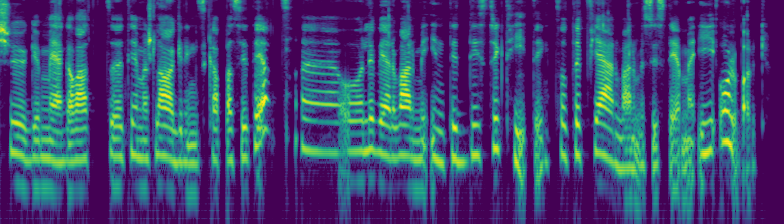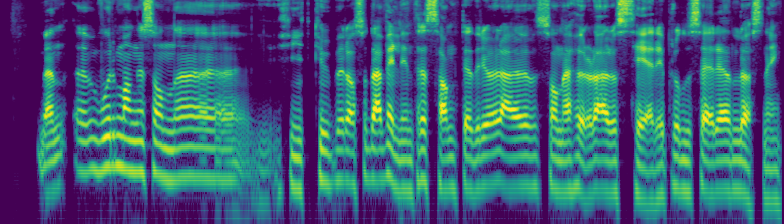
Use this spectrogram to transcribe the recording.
20 eh, megawatt-timers lagringskapasitet, eh, og leverer varme inn til district heating, så til fjernvarmesystemet i Aalborg. Men hvor mange sånne heatkuber altså Det er veldig interessant det dere gjør. er Sånn jeg hører det, er å serieprodusere en løsning.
